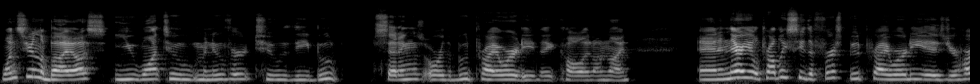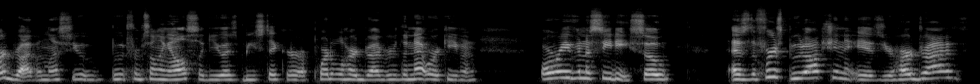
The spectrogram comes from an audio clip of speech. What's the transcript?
once you're in the BIOS, you want to maneuver to the boot settings or the boot priority, they call it online. And in there you'll probably see the first boot priority is your hard drive, unless you boot from something else like a USB stick or a portable hard drive or the network even, or even a CD. So as the first boot option is your hard drive,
